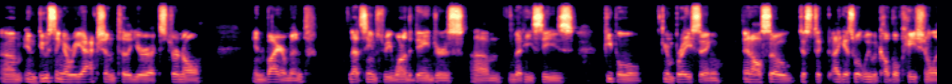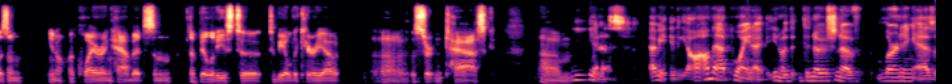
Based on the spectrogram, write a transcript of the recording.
um, inducing a reaction to your external environment. That seems to be one of the dangers um, that he sees people embracing, and also just to, I guess what we would call vocationalism. You know, acquiring habits and abilities to to be able to carry out uh, a certain task. Um, yes, I mean, on that point, you know, the, the, notion of learning as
